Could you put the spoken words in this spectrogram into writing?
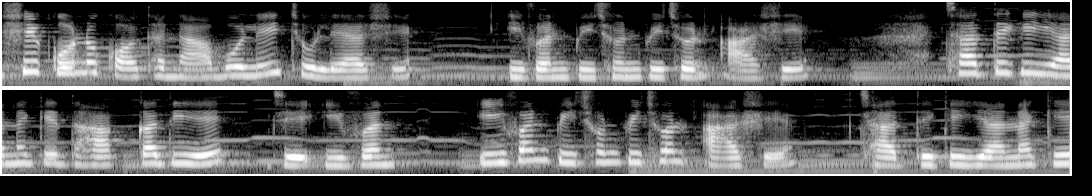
সে কোনো কথা না বলেই চলে আসে। ইভান পিছন পিছন আসে। ছাদ থেকে ইয়ানাকে ধাক্কা দিয়ে যে ইভান ইভান পিছন পিছন আসে। ছাদ থেকে ইয়ানাকে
